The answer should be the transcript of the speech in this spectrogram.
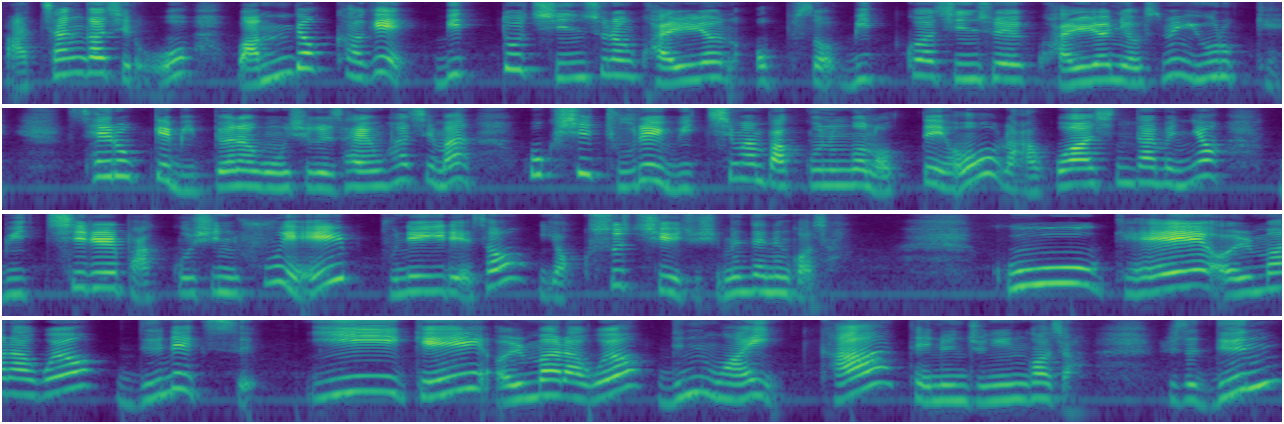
마찬가지로 완벽하게 밑도 진수랑 관련 없어 밑과 진수의 관련이 없으면 이렇게 새롭게 밑변화 공식을 사용하지만 혹시 둘의 위치만 바꾸는 건 어때요? 라고 하신다면요 위치를 바꾸신 후에 분의 1에서 역수 취해 주시면 되는 거죠 고게 얼마라고요? 는 x 이게 얼마라고요? 는 y가 되는 중인 거죠 그래서 는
